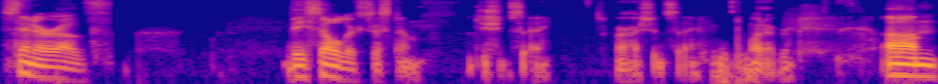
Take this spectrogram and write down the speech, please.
center of the solar system, you should say, or I should say, whatever. Um,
